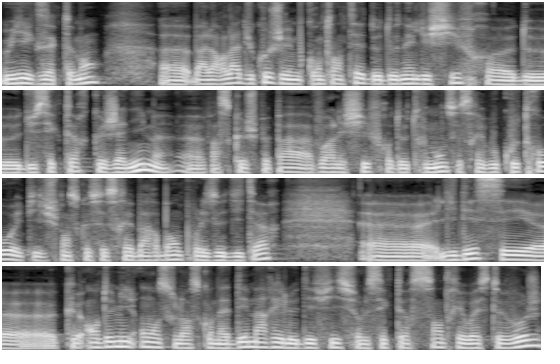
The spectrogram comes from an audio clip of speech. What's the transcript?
Oui, exactement. Euh, bah alors là, du coup, je vais me contenter de donner les chiffres euh, de, du secteur que j'anime, euh, parce que je peux pas avoir les chiffres de tout le monde, ce serait beaucoup trop, et puis je pense que ce serait barbant pour les auditeurs. Euh, L'idée, c'est qu'en 2011, lorsqu'on a démarré le défi sur le secteur Centre et Ouest Vosges,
